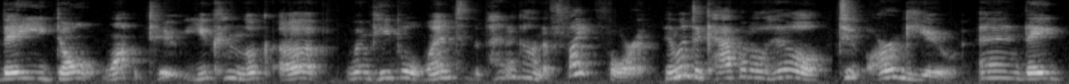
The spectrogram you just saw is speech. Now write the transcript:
They don't want to. You can look up when people went to the Pentagon to fight for it. They went to Capitol Hill to argue, and they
